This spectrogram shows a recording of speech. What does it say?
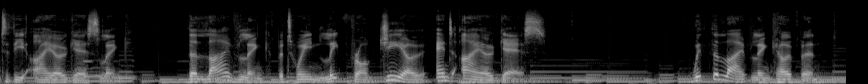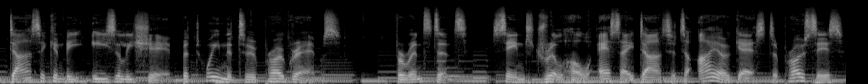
to the IOGAS link, the live link between Leapfrog Geo and IOGAS. With the live link open, data can be easily shared between the two programs. For instance, send drill hole assay data to IOGAS to process,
